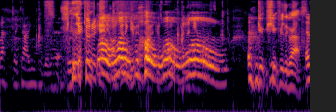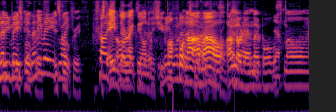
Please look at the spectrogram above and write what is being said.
left the gang because of it. We took 200k. I Whoa, whoa, gonna give it whoa, back as well, whoa, and then he left. whoa. Shoot, shoot through the grass. And then he made- and then he made, It's like, bulletproof. Just aim on directly on him and shoot. Made Oh one fuck that, I'm out. I'm not getting no balls. yeah. No.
